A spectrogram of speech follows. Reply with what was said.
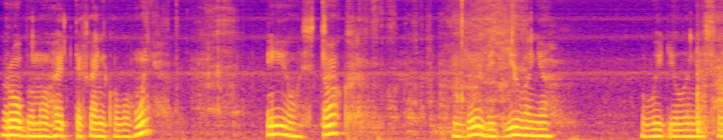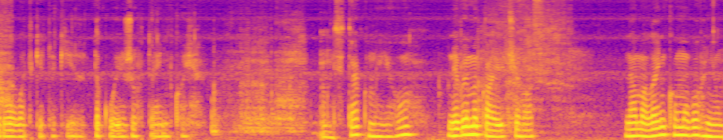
Робимо геть тихенько вогонь. І ось так до відділення, виділення сироватки такі, такої жовтенької. Ось так ми його, не вимикаючи газ, на маленькому вогню.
